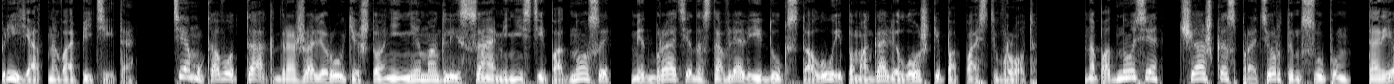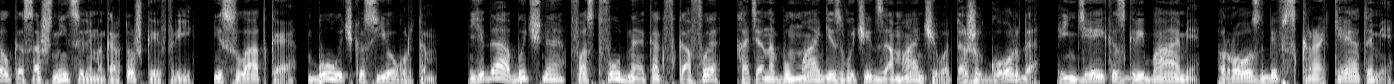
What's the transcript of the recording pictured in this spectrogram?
приятного аппетита. Тем, у кого так дрожали руки, что они не могли сами нести подносы, медбратья доставляли еду к столу и помогали ложке попасть в рот. На подносе чашка с протертым супом, тарелка со шницелем и картошкой фри и сладкая, булочка с йогуртом. Еда обычная, фастфудная, как в кафе, хотя на бумаге звучит заманчиво, даже гордо. Индейка с грибами, ростбиф с крокетами,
